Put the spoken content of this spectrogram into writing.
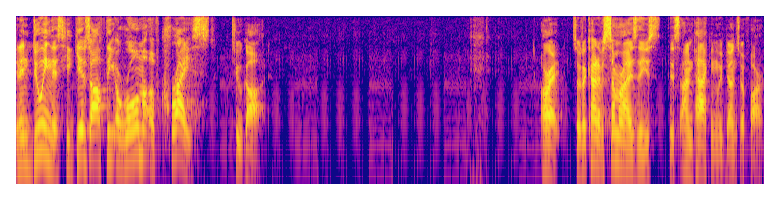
And in doing this, he gives off the aroma of Christ to God. All right, so to kind of summarize these, this unpacking we've done so far,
